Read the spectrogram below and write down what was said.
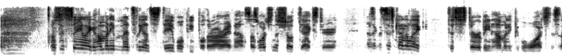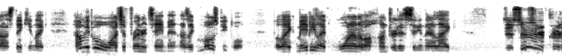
I was just saying, like, how many mentally unstable people there are right now. So I was watching the show Dexter. I was like, this is kind of like disturbing how many people watch this. And I was thinking, like, how many people watch it for entertainment? And I was like, most people. But, like, maybe, like, one out of a hundred is sitting there, like, this isn't a good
